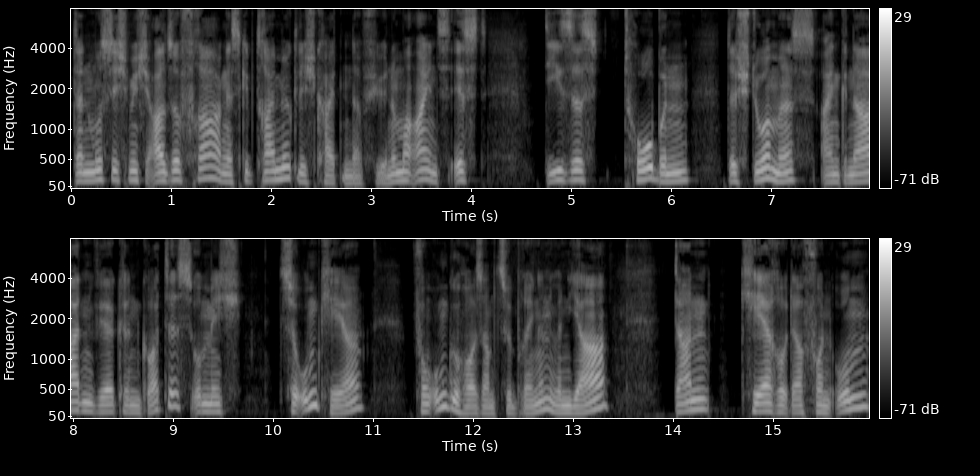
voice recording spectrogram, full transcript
dann muss ich mich also fragen. Es gibt drei Möglichkeiten dafür. Nummer eins ist dieses Toben des Sturmes ein Gnadenwirken Gottes, um mich zur Umkehr vom Ungehorsam zu bringen? Wenn ja, dann kehre davon um,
